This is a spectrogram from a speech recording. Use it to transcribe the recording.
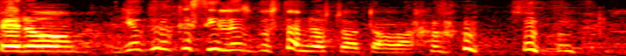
pero yo creo que sí les gusta nuestro trabajo.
